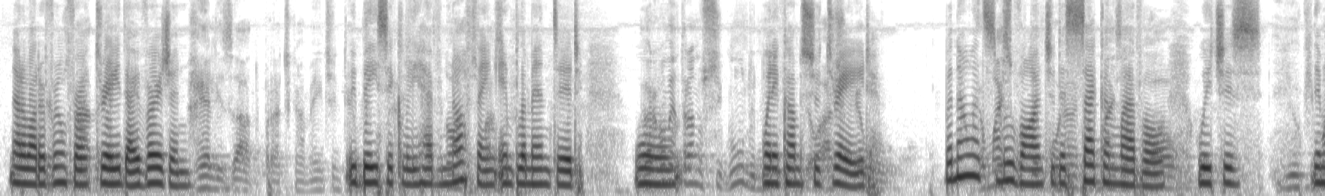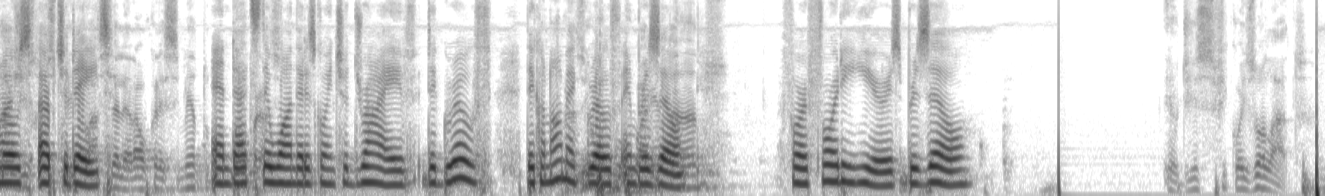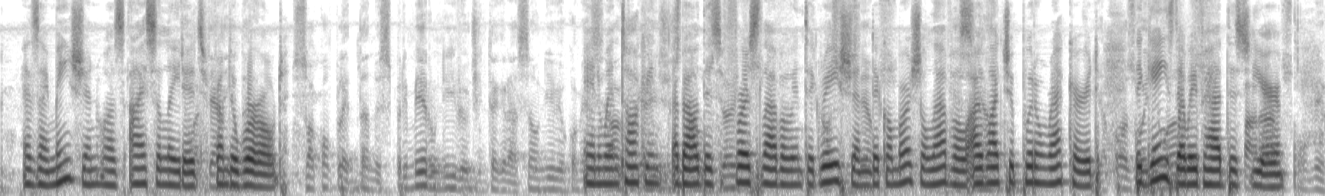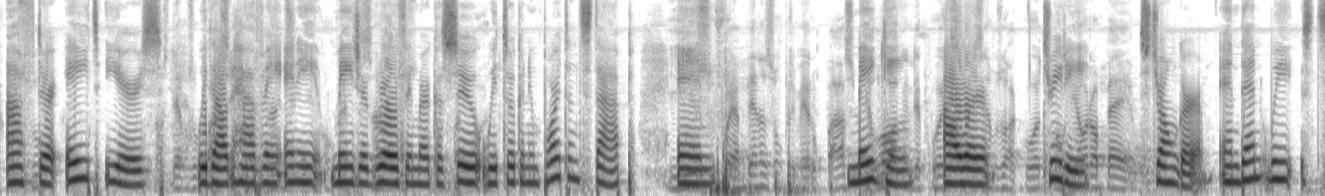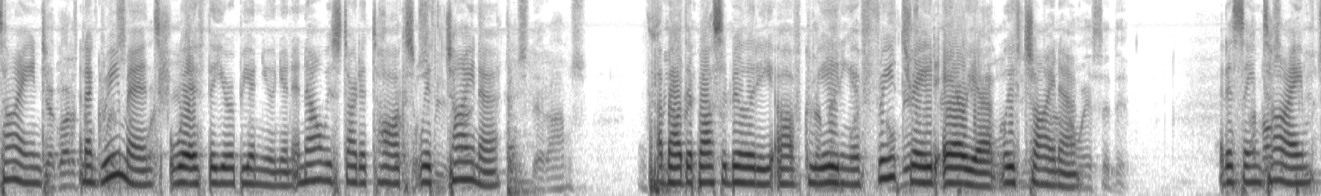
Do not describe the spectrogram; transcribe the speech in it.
not a lot of room for trade diversion. Realizado praticamente em We basically have nothing implemented when, entrar no segundo when it comes to eu acho que é trade. But now let's move on to the second level, which is the most up to date. acelerar o crescimento and that's the one that is going to drive the growth, the economic growth in Brazil. For 40 years, Brazil, eu disse, ficou isolado. as I mentioned, was isolated from the world. Só completando esse primeiro nível de integração, nível And when talking about this first level integration, the commercial level, I'd like to put on record the gains that we've had this year. parados com o Mercosul, After eight years um without having any major growth in Mercosur, we took an important step in isso foi apenas um primeiro passo, porque making our fizemos o acordo com a treaty stronger. And then we signed an agreement conversando com a China with the European Union. And now we started talks with China de considerarmos free about the possibility of creating a com a China. free trade area with em entrar na China. At the same time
